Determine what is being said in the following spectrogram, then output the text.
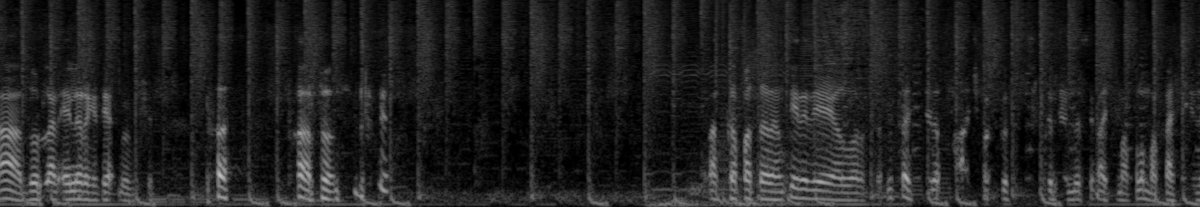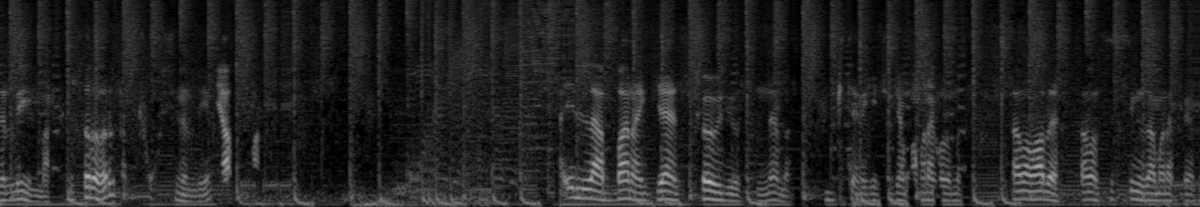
Ha dur lan el hareketi yapmıyormuşum. Pardon. Bak kapatarım seni diye yalvarırsın. Lütfen telefonu aç bak götür sinirlenirsin açma falan bak ben sinirliyim bak. Bu sıraları da çok sinirliyim. Yapma. İlla bana gel söv diyorsun değil mi? Bir kere geçeceğim amına koyayım. Tamam abi. Tamam sizsiniz amına koyayım.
